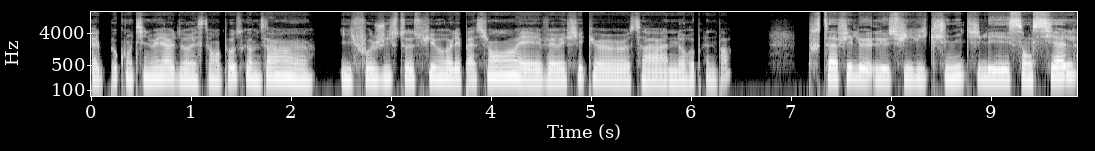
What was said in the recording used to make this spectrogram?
elle, peut continuer de rester en pause comme ça. il faut juste suivre les patients et vérifier que ça ne reprenne pas. Tout à fait, le, suivi clinique, il est essentiel.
